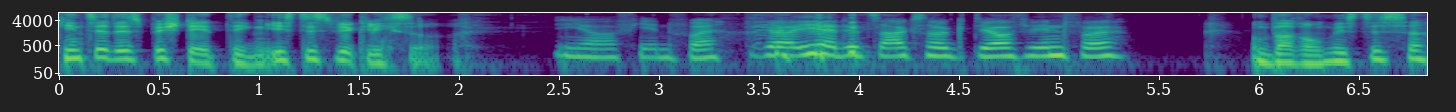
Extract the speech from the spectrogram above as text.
Könnt ihr das bestätigen? Ist das wirklich so? Ja, auf jeden Fall. Ja, ich hätte jetzt auch gesagt, ja, auf jeden Fall. Und warum ist das so?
